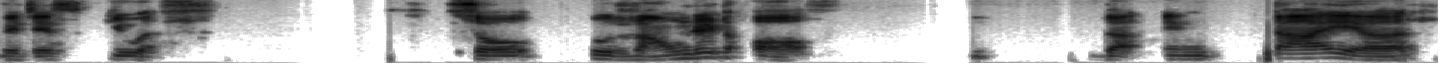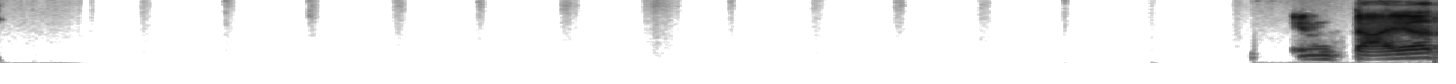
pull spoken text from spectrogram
which is QF. So to round it off, the entire entire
